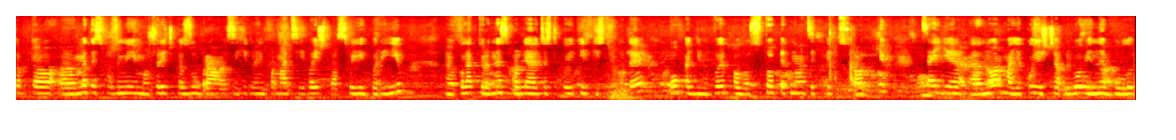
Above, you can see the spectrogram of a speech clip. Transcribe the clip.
Тобто е, ми десь розуміємо, що річка Зубра, згідно інформації, вийшла з своїх берегів. Е, Колектори не справляються з такою кількістю води. Опадів випало 115%. Це є е, норма, якої ще у Львові не було.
